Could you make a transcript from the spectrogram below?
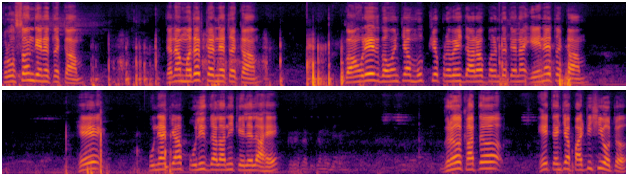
प्रोत्साहन देण्याचं काम त्यांना मदत करण्याचं काम काँग्रेस भवनच्या मुख्य प्रवेशद्वारापर्यंत त्यांना येण्याचं काम हे पुण्याच्या पोलीस दलांनी केलेलं आहे. ग्रह खातं हे त्यांच्या पाठीशी होतं.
